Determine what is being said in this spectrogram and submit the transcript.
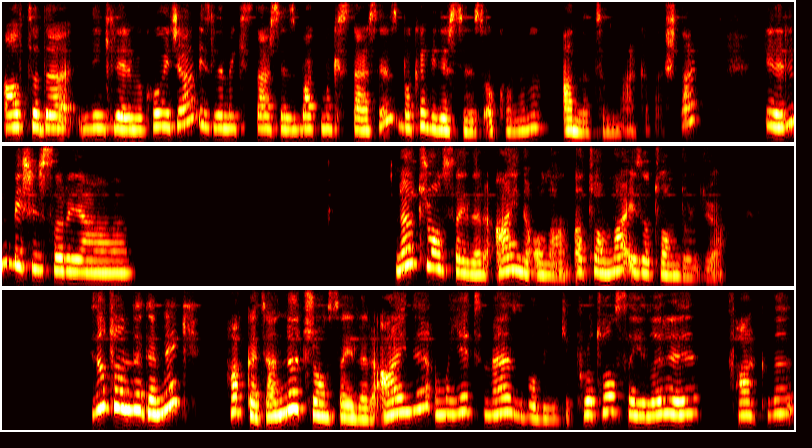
Altta da linklerimi koyacağım. İzlemek isterseniz, bakmak isterseniz bakabilirsiniz o konunun anlatımına arkadaşlar. Gelelim 5. soruya. Nötron sayıları aynı olan atomlar izotomdur diyor. İzotom ne demek? Hakikaten nötron sayıları aynı ama yetmez bu bilgi. Proton sayıları farklı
